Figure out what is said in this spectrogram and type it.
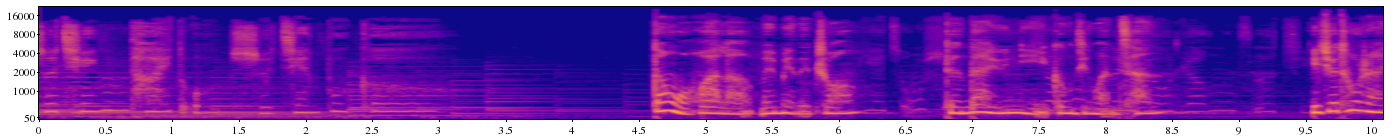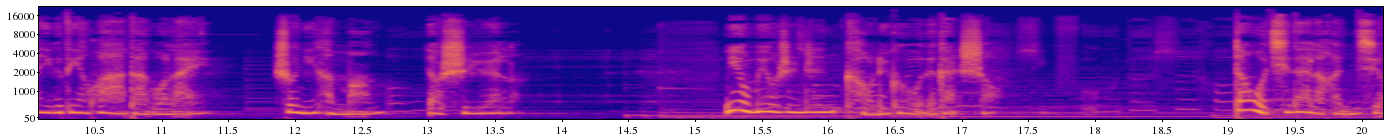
事情太多，时间不够。当我化了美美的妆，等待与你共进晚餐，你却突然一个电话打过来，说你很忙，要失约了。你有没有认真考虑过我的感受？当我期待了很久，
